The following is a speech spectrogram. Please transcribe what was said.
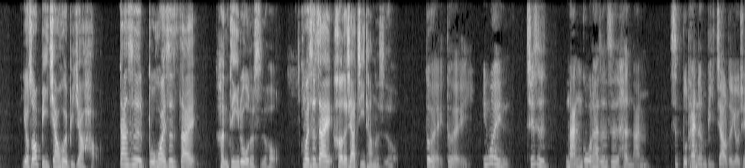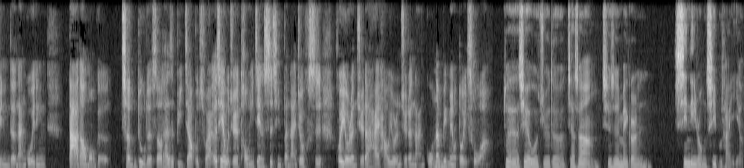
有时候比较会比较好，但是不会是在很低落的时候，嗯、会是在喝得下鸡汤的时候。对对，因为其实难过它真的是很难，是不太能比较的。尤其你的难过已经大到某个程度的时候，它是比较不出来。而且我觉得同一件事情本来就是会有人觉得还好，有人觉得难过，那并没有对错啊。对，而且我觉得加上其实每个人心理容器不太一样。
